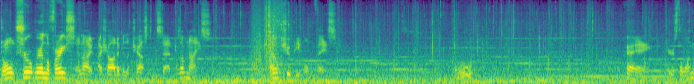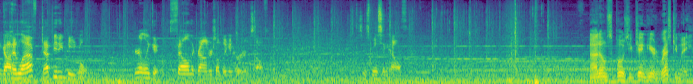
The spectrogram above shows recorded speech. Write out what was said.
don't shoot me in the face. And I, I shot him in the chest instead, because I'm nice. I don't shoot people in the face. Ooh. Okay, here's the one guy left, Deputy Beagle. Apparently get, fell on the ground or something and hurt himself. So he's missing health. I don't suppose you came here to rescue me.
